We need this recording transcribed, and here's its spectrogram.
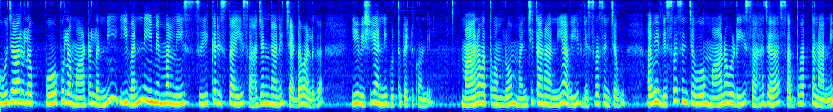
పూజారుల పోపుల మాటలన్నీ ఇవన్నీ మిమ్మల్ని స్వీకరిస్తాయి సహజంగానే చెడ్డవాళ్ళుగా. ఈ విషయాన్ని గుర్తుపెట్టుకోండి. మానవత్వంలో మంచితనాన్ని అవి విశ్వసించవు. అవి విశ్వసించవు మానవుడి సహజ సద్వర్తనాన్ని.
